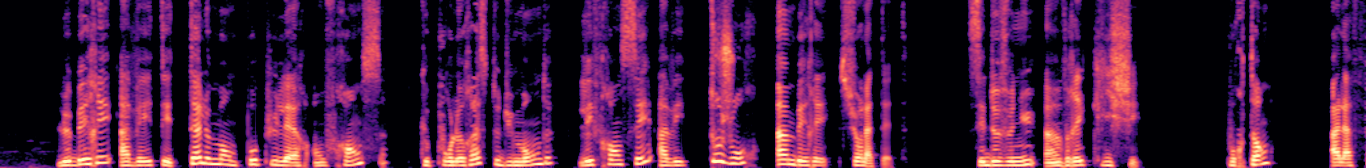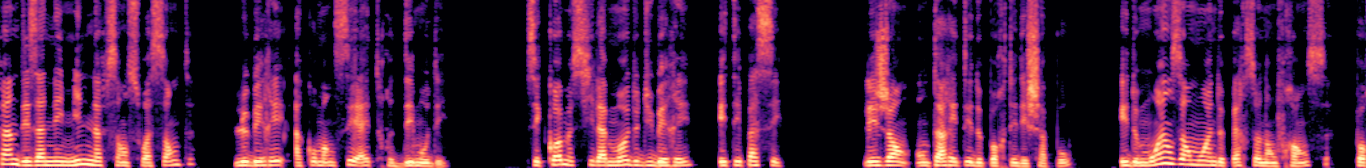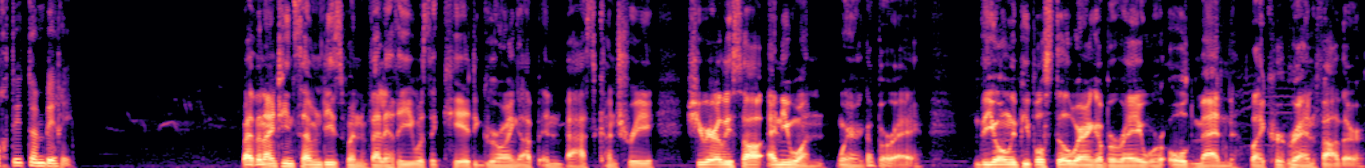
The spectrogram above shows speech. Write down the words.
Le béret avait été tellement populaire en France que pour le reste du monde, les Français avaient toujours un béret sur la tête. C'est devenu un vrai cliché. Pourtant, à la fin des années 1960, le béret a commencé à être démodé. C'est comme si la mode du béret était passée. Les gens ont arrêté de porter des chapeaux et de moins en moins de personnes en France portaient un béret. By the 1970s, when Valérie was a kid growing up in Basque country, she rarely saw anyone wearing a beret. The only people still wearing a beret were old men like her grandfather.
